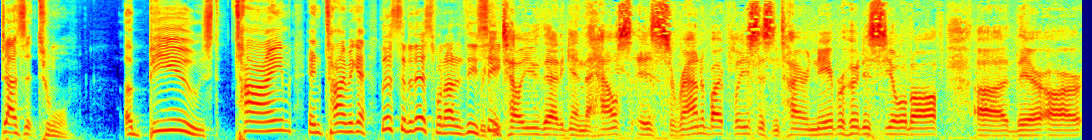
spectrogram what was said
does it to them. Abused, time and time again. Listen to this one out of D.C. We can tell you that again. The house is surrounded by police. This entire neighborhood is sealed off. Uh, there are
